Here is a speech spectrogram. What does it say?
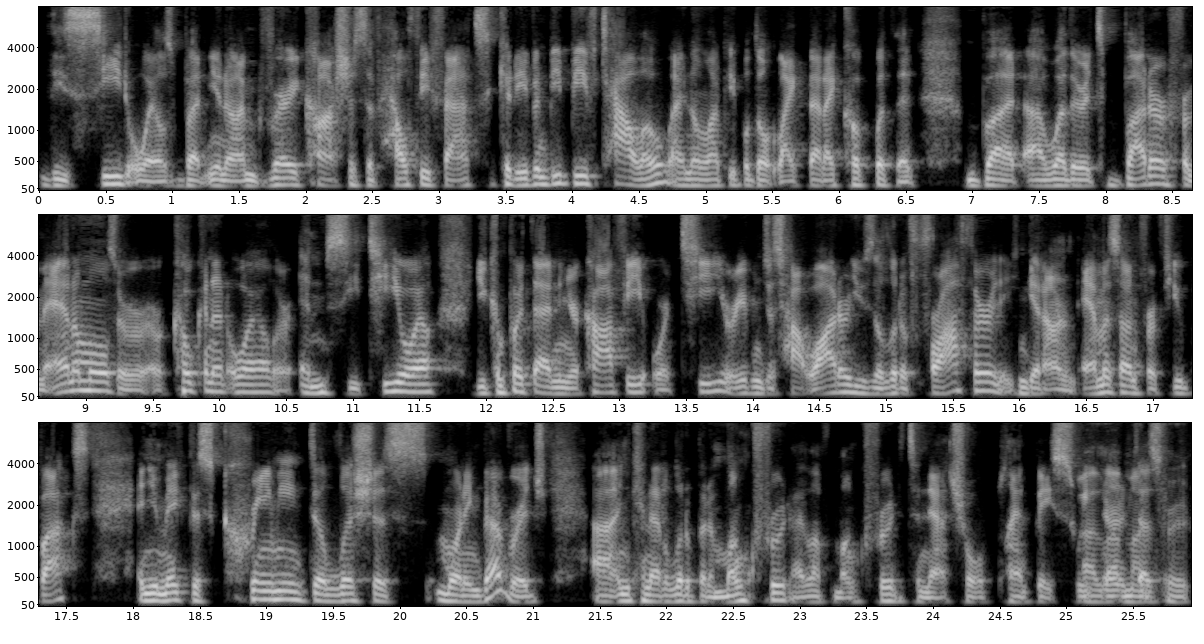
these seed oils. But you know, I'm very cautious of healthy fats. It could even be beef tallow. I know a lot of people don't like that. I cook with it, but uh, whether it's butter from animals or, or, coconut oil or MCT oil, you can put that in your coffee or tea or even just hot water. Use a little frother that you can get on Amazon for a few bucks, and you make this creamy, delicious morning beverage. Uh, and can add a little bit of monk fruit. I love monk fruit. It's a natural plant-based sweetener. I love monk fruit.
